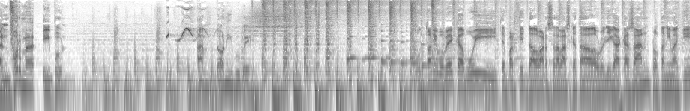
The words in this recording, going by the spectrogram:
En forma i punt. Amb Toni Bové. Un Toni Bové que avui té partit del Barça de bàsquet a l'Eurolliga a Kazan, però el tenim aquí.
